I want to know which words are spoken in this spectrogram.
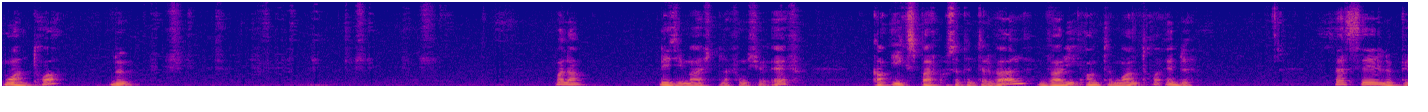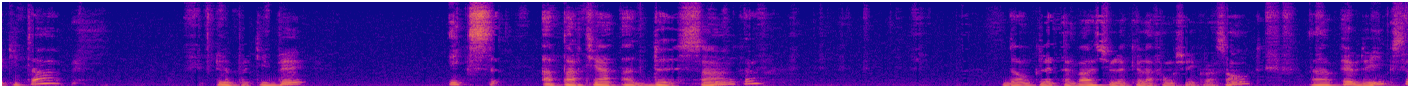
moins 3, 2. Voilà. Les images de la fonction f, quand x parcourt cet intervalle, varient entre moins 3 et 2. Ça, c'est le petit a. Le petit b. x appartient à 2, 5. Donc, l'intervalle sur lequel la fonction est croissante. f de x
